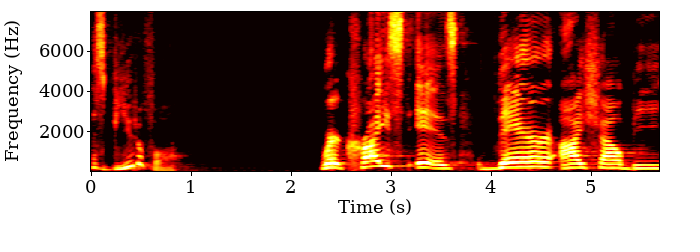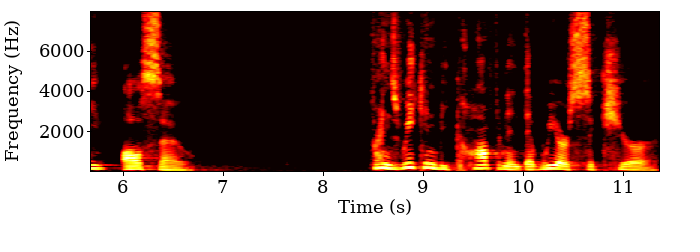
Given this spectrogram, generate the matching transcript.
That's beautiful. Where Christ is, there I shall be also. Friends, we can be confident that we are secure,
